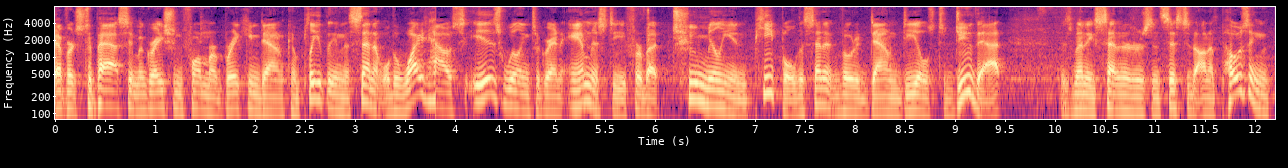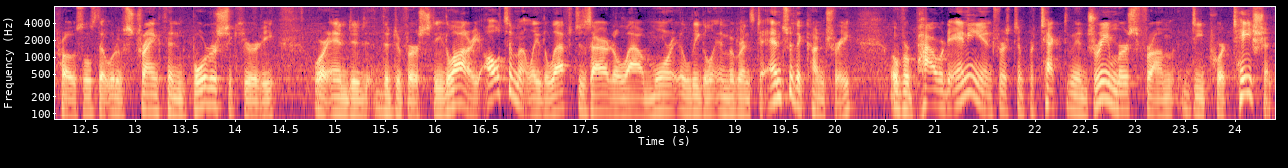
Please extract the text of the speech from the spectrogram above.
Efforts to pass immigration reform are breaking down completely in the Senate. Well, the White House is willing to grant amnesty for about 2 million people. The Senate voted down deals to do that, as many senators insisted on opposing proposals that would have strengthened border security or ended the diversity lottery. Ultimately, the left's desire to allow more illegal immigrants to enter the country overpowered any interest in protecting the Dreamers from deportation.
